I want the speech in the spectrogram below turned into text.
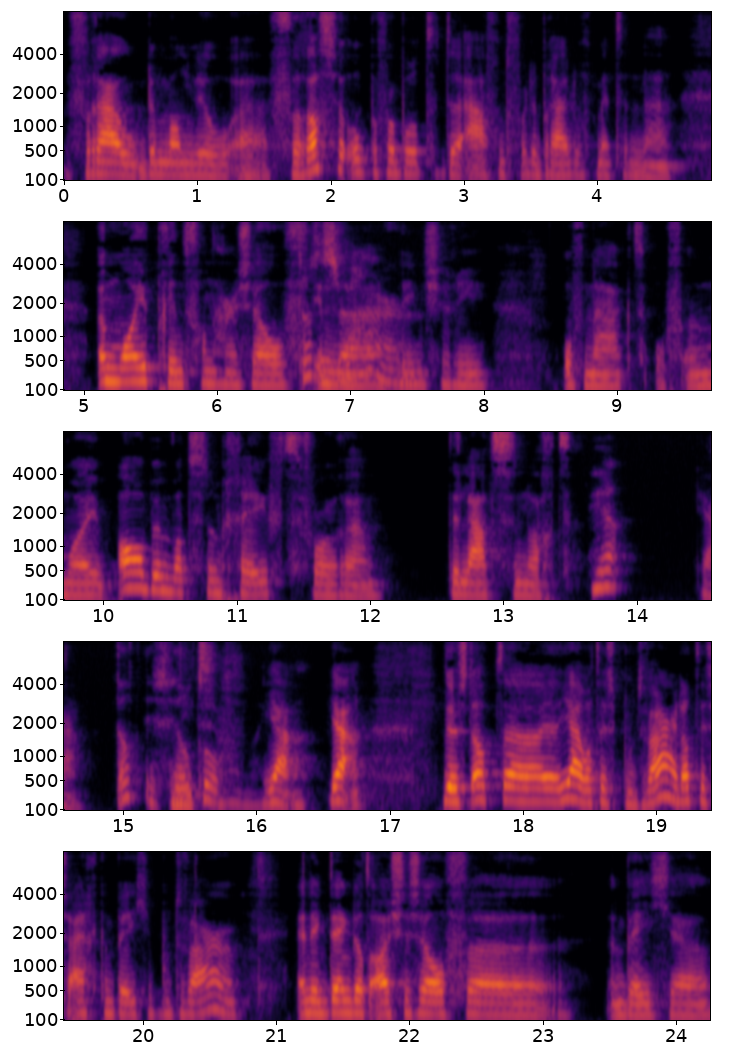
vrouw de man wil uh, verrassen op bijvoorbeeld de avond voor de bruiloft met een, uh, een mooie print van haarzelf dat in de lingerie. Of naakt. Of een mooi album wat ze hem geeft voor de laatste nacht. Ja. Ja. Dat is heel tof. Samen. Ja, ja. Dus dat, uh, ja, wat is boudoir? Dat is eigenlijk een beetje boudoir. En ik denk dat als je zelf uh, een beetje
